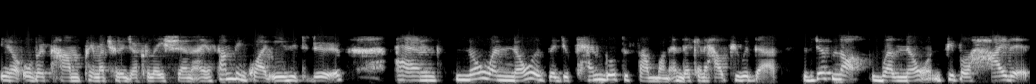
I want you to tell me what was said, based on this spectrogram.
you know overcome premature ejaculation. And something quite easy to do. And no one knows that you can go to someone and they can help you with that. It's just not well known. People hide it.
